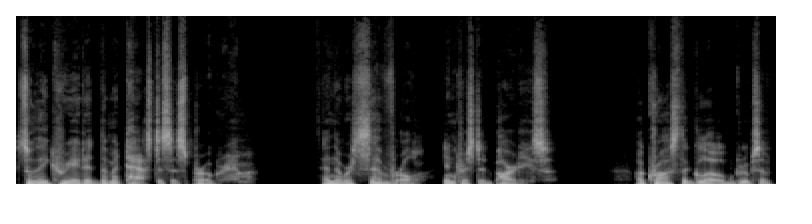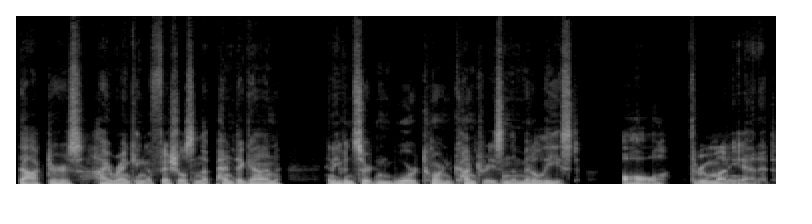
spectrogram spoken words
So they created the metastasis program, and there were several interested parties Across the globe, groups of doctors, high ranking officials in the Pentagon, and even certain war torn countries in the Middle East all threw money at it.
